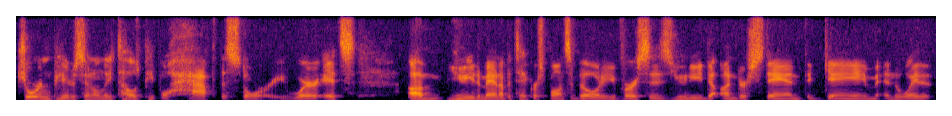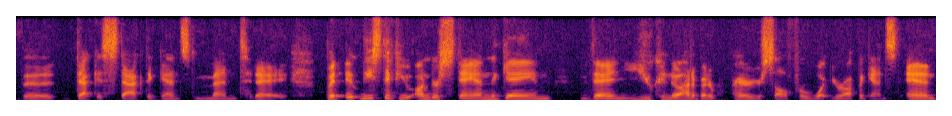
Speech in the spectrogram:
Jordan Peterson only tells people half the story where it's um, you need to man up and take responsibility versus you need to understand the game and the way that the deck is stacked against men today. But at least if you understand the game, then you can know how to better prepare yourself for what you're up against. And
